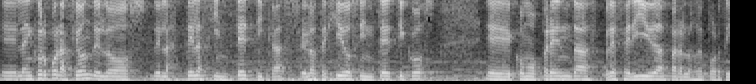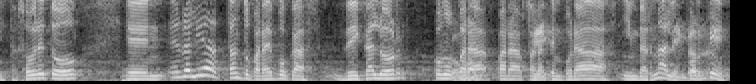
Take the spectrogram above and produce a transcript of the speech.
eh, la incorporación de, los, de las telas sintéticas, Sí. de los tejidos sintéticos. eh, como prendas preferidas para los deportistas, sobre todo en, en realidad tanto para épocas de calor como, Como- para, para, para sí. temporadas invernales. ¿Por qué?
